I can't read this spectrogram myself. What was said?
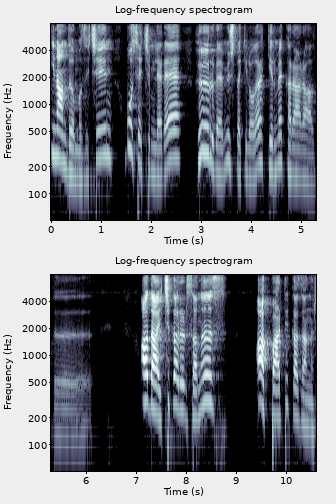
inandığımız için bu seçimlere hür ve müstakil olarak girme kararı aldık. Aday çıkarırsanız AK Parti kazanır.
